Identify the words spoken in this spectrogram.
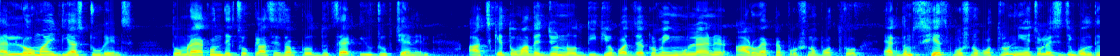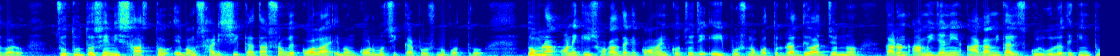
হ্যালো, মাই ডিয়ার স্টুডেন্টস। তোমরা এখন দেখছ classes of Pradyut sir YouTube channel. আজকে তোমাদের জন্য দ্বিতীয় পর্যায়ক্রমিক মূল্যায়নের আরও একটা প্রশ্নপত্র একদম শেষ প্রশ্নপত্র নিয়ে চলে এসেছি বলতে পারো। চতুর্থ শ্রেণির স্বাস্থ্য এবং শারীরশিক্ষা তার সঙ্গে কলা এবং কর্মশিক্ষার প্রশ্নপত্র। তোমরা অনেকেই সকাল থেকে কমেন্ট করছ যে এই প্রশ্নপত্রটা দেওয়ার জন্য, কারণ আমি জানি আগামীকাল স্কুলগুলোতে কিন্তু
